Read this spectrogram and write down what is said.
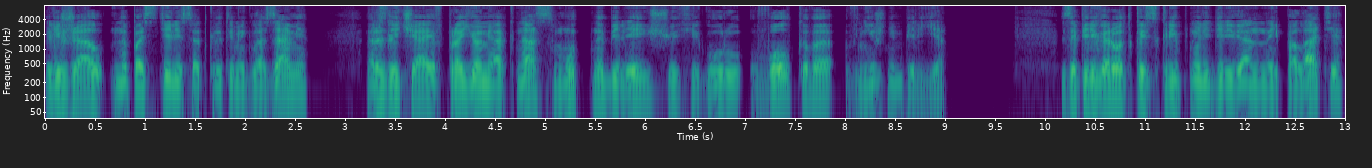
лежал на постели с открытыми глазами, различая в проеме окна смутно белеющую фигуру Волкова в нижнем белье. За перегородкой скрипнули деревянные палати,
